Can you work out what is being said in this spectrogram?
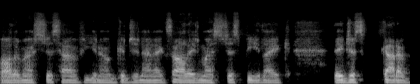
oh they must just have you know good genetics oh they must just be like they just gotta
